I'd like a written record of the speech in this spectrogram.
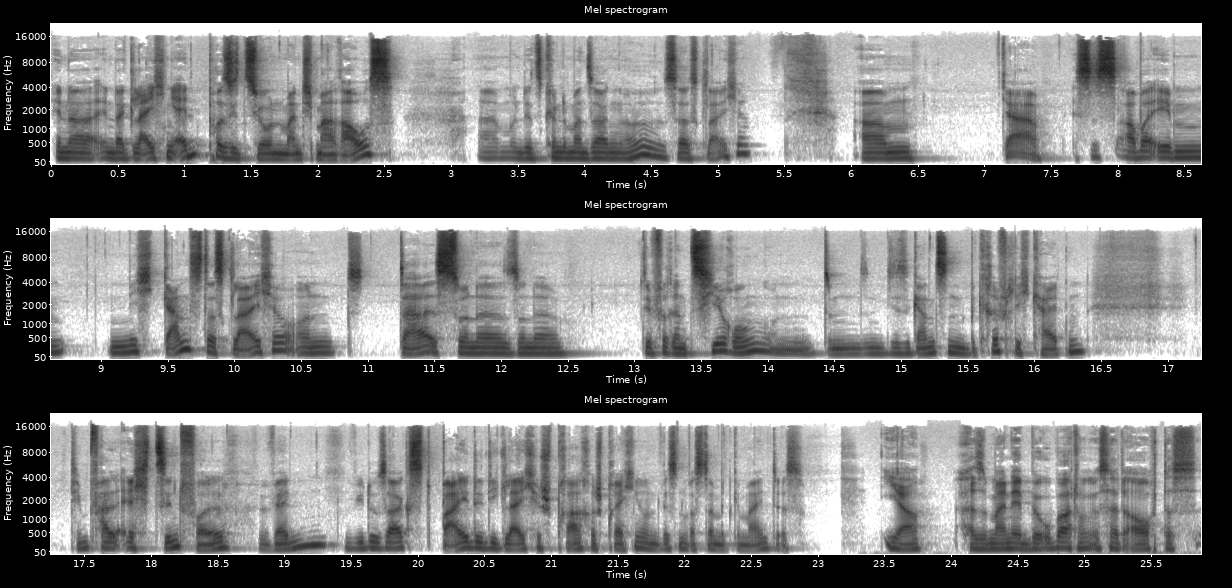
in der, in der gleichen Endposition manchmal raus. Ähm, und jetzt könnte man sagen, oh, ist das Gleiche. Ähm, ja, es ist aber eben nicht ganz das Gleiche und da ist so eine, so eine Differenzierung und dann sind diese ganzen Begrifflichkeiten, dem Fall echt sinnvoll, wenn, wie du sagst, beide die gleiche Sprache sprechen und wissen, was damit gemeint ist. Ja, also meine Beobachtung ist halt auch, dass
